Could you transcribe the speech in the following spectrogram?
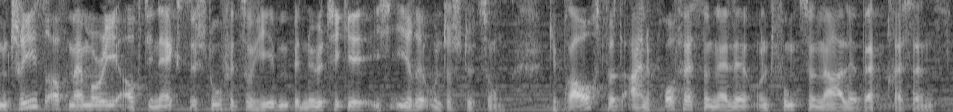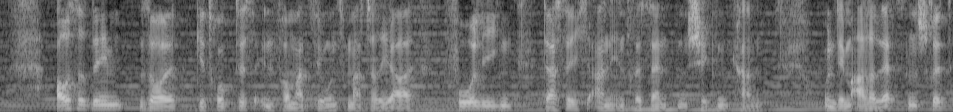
Um Trees of Memory auf die nächste Stufe zu heben, benötige ich Ihre Unterstützung. Gebraucht wird eine professionelle und funktionale Webpräsenz. Außerdem soll gedrucktes Informationsmaterial vorliegen, das ich an Interessenten schicken kann. Und im allerletzten Schritt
